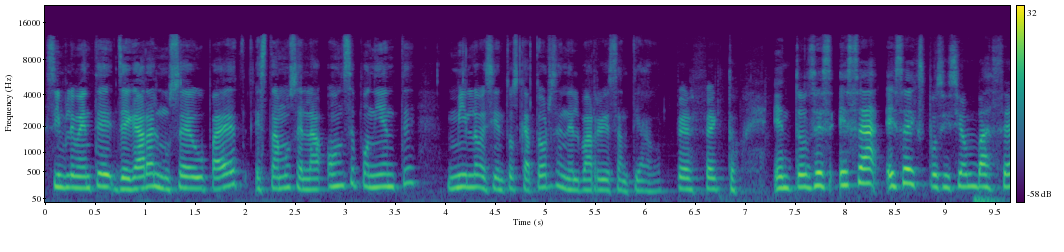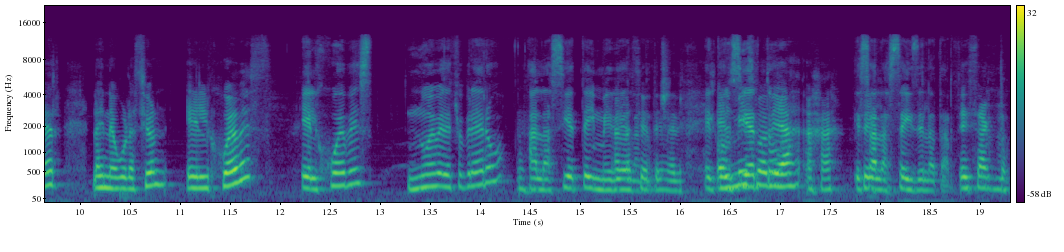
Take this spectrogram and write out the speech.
simplemente llegar al Museo UPAED, estamos en la 11 Poniente, 1914, en el barrio de Santiago. Perfecto. Entonces, esa, esa exposición va a ser la inauguración el jueves. El jueves 9 de febrero a las 7 y media a las de la noche. Y media. El, concierto mismo día, ajá, es a las 6 de la tarde. Exacto.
